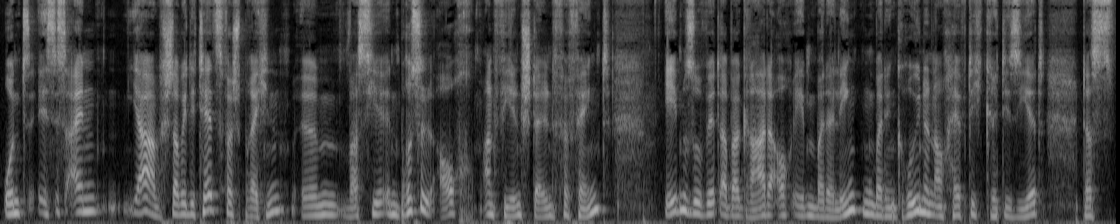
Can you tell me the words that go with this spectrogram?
Und es ist ein ja, Stabilitätsversprechen, ähm, was hier in Brüssel auch an vielen Stellen verfängt. Ebenso wird aber gerade auch eben bei der Linken, bei den Grünen auch heftig kritisiert, dass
